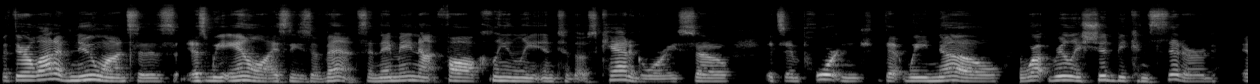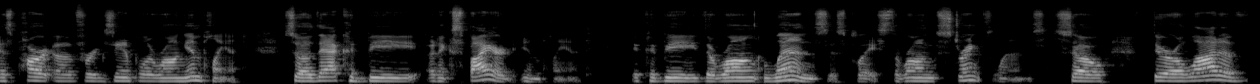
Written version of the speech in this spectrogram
But there are a lot of nuances as we analyze these events, and they may not fall cleanly into those categories. So it's important that we know what really should be considered as part of, for example, a wrong implant. So that could be an expired implant. It could be the wrong lens is placed, the wrong strength lens. So there are a lot of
